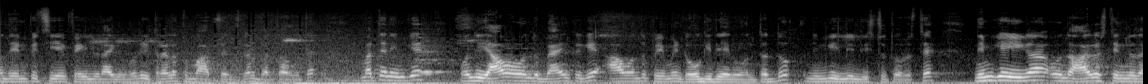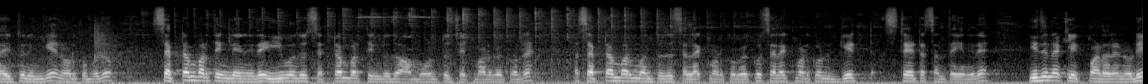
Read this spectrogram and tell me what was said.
ಒಂದು N P C A failure ಆಗಿರ್ಬೋದು, ಈ ಥರ ಎಲ್ಲ ತುಂಬ ಆಪ್ಷನ್ಸ್ಗಳು ಬರ್ತಾ ಹೋಗುತ್ತೆ. ಮತ್ತು ನಿಮಗೆ ಒಂದು ಯಾವ ಒಂದು ಬ್ಯಾಂಕ್ಗೆ ಆ ಒಂದು ಪೇಮೆಂಟ್ ಹೋಗಿದೆ ಅನ್ನುವಂಥದ್ದು ನಿಮಗೆ ಇಲ್ಲಿ ಲಿಸ್ಟು ತೋರಿಸುತ್ತೆ ನಿಮಗೆ ಈಗ ಒಂದು ಆಗಸ್ಟ್ ತಿಂಗಳದಾಯಿತು ನಿಮಗೆ ನೋಡ್ಕೋಬೋದು ಸೆಪ್ಟೆಂಬರ್ ತಿಂಗಳೇನಿದೆ, ಈ ಒಂದು ಸೆಪ್ಟೆಂಬರ್ ತಿಂಗಳದು ಅಮೌಂಟು ಚೆಕ್ ಮಾಡಬೇಕು ಅಂದರೆ ಸೆಪ್ಟೆಂಬರ್ ಮಂತದ್ದು ಸೆಲೆಕ್ಟ್ ಮಾಡ್ಕೋಬೇಕು. ಸೆಲೆಕ್ಟ್ ಮಾಡ್ಕೊಂಡು ಗೆಟ್ ಸ್ಟೇಟಸ್ ಅಂತ ಏನಿದೆ, ಇದನ್ನು ಕ್ಲಿಕ್ ಮಾಡಿದ್ರೆ ನೋಡಿ,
